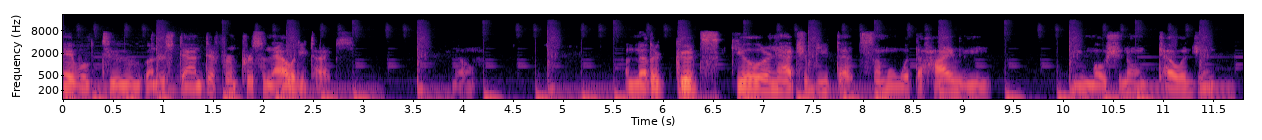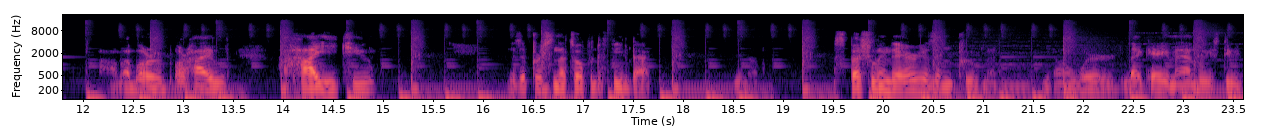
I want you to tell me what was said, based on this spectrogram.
able to understand different personality types. You know, another good skill or an attribute that someone with a highly emotional, intelligent, um, or, or high, high EQ is a person that's open to feedback, you know, especially in the areas of improvement. You know, where like, hey man, Luis, dude,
